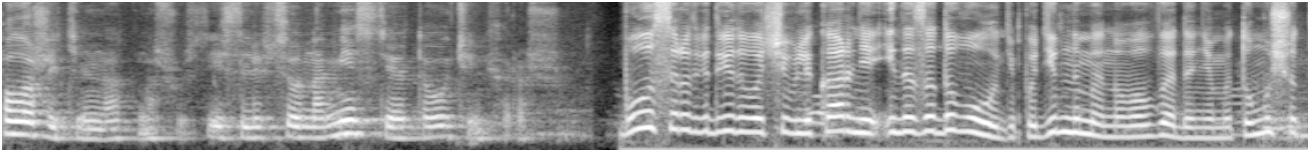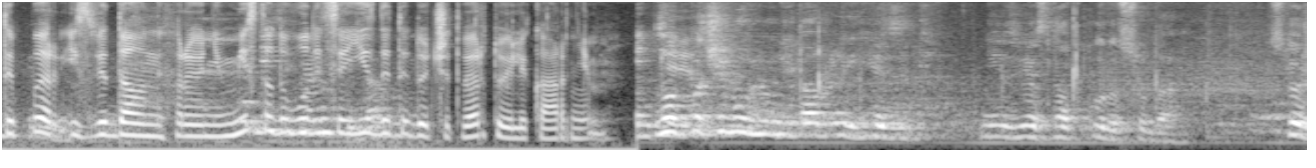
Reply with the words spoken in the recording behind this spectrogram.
Положительно отношусь. Если все на месте, это очень хорошо. Були серед відвідувачів лікарні і незадоволені подібними нововведеннями, тому що тепер із віддалених районів міста доводиться їздити до четвертої лікарні. Ну чому люди должны їздять, неизвестно откуда сюда? С той.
